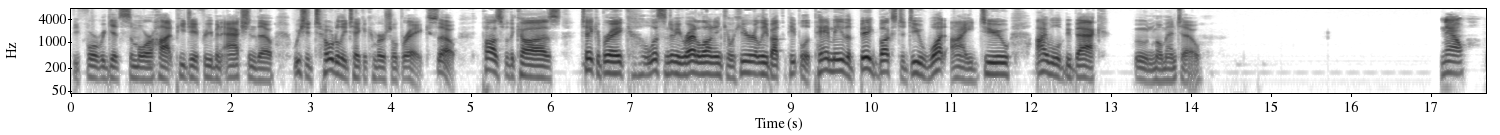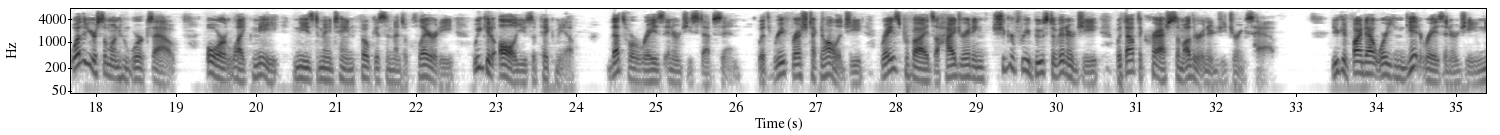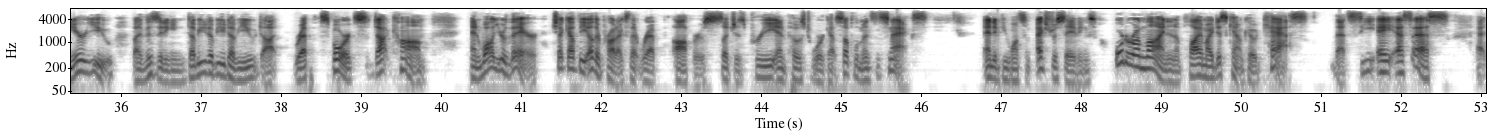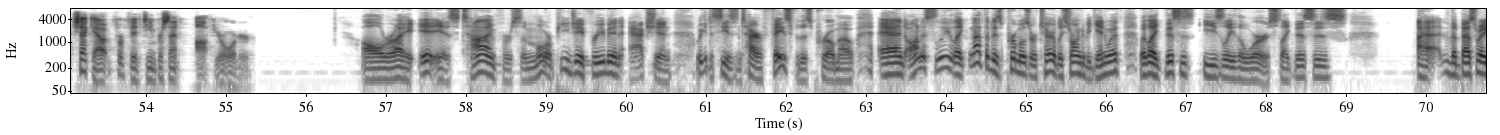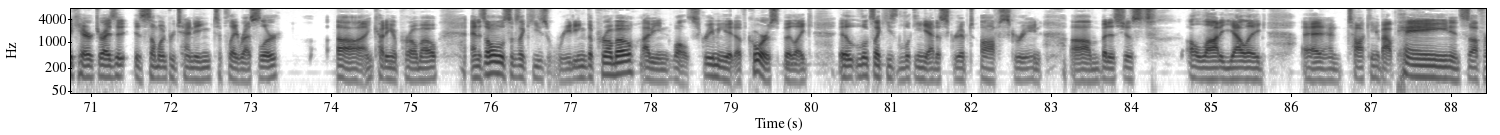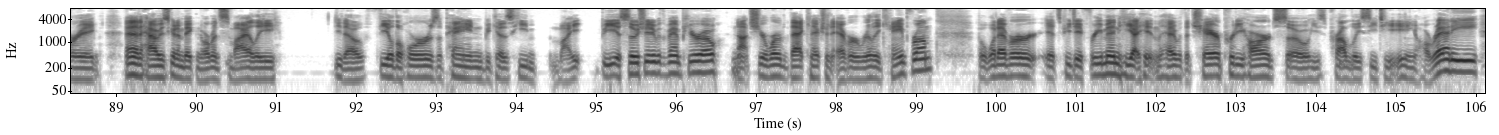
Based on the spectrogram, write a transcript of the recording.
Before we get some more hot PJ Freeman action, though, we should totally take a commercial break. So, pause for the cause, take a break, listen to me rattle on incoherently about the people that pay me the big bucks to do what I do. I will be back un momento. Now, whether you're someone who works out, or, like me, needs to maintain focus and mental clarity, we could all use a pick me up. That's where Raze Energy steps in. With refresh technology, Raze provides a hydrating, sugar free boost of energy without the crash some other energy drinks have. You can find out where you can get Raze Energy near you by visiting www.reppsports.com. And while you're there, check out the other products that REPP offers, such as pre and post workout supplements and snacks. And if you want some extra savings, order online and apply my discount code CASS. That's C A S S at checkout for 15% off your order. All right, it is time for some more PJ Freeman action. We get to see his entire face for this promo, and honestly, like, not that his promos are terribly strong to begin with, but like, this is easily the worst. Like, this is uh, the best way to characterize it is someone pretending to play wrestler. Uh, and cutting a promo, and it almost looks like he's reading the promo. I mean, well, screaming it, of course, but like it looks like he's looking at a script off screen. Um, but it's just a lot of yelling and talking about pain and suffering and how he's going to make Norman Smiley, you know, feel the horrors of pain because he might be associated with Vampiro. Not sure where that connection ever really came from. But whatever, it's PJ Freeman. He got hit in the head with a chair pretty hard, so he's probably CTEing already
